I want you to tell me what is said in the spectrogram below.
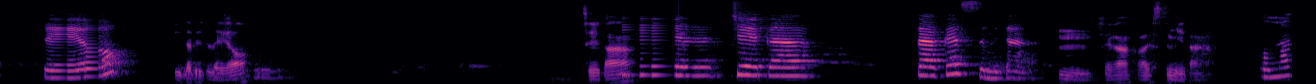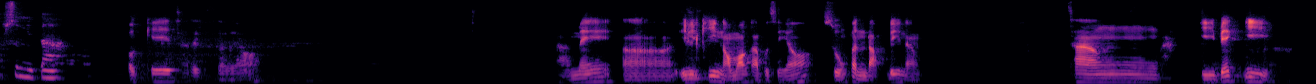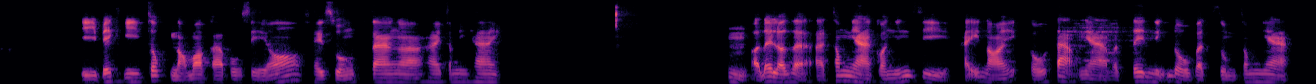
기다릴래요 제가 제- 제가 가겠습니다. 음 제가 가겠습니다 고맙습니다. 오케이 잘했어요 다음에 어, 읽기 넘어가 보세요 xuống phần đọc đi nào trang 202 202 쪽 넘어가 보세요 hãy xuống trang ờ, 202 Ừ, ở đây nó là à, trong nhà có những gì hãy nói cấu tạo nhà và tên những đồ vật dùng trong nhà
